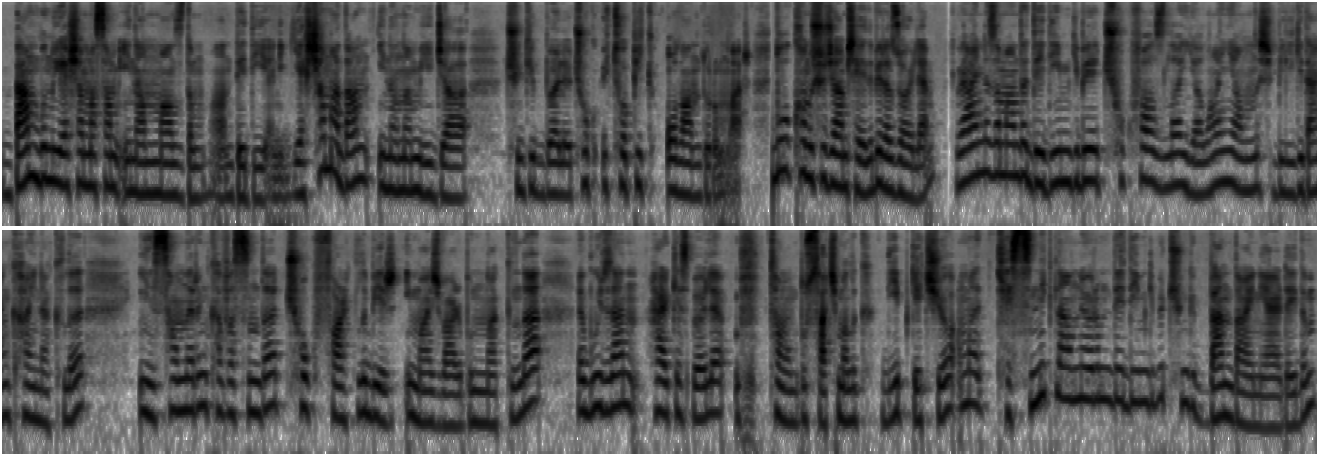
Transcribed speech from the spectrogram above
ben bunu yaşamasam inanmazdım dediği yani yaşamadan inanamayacağı çünkü böyle çok ütopik olan durumlar. Bu konuşacağım şey de biraz öyle. Ve aynı zamanda dediğim gibi çok fazla yalan yanlış bilgiden kaynaklı insanların kafasında çok farklı bir imaj var bunun hakkında ve bu yüzden herkes böyle tamam bu saçmalık deyip geçiyor ama kesinlikle anlıyorum dediğim gibi çünkü ben de aynı yerdeydim.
